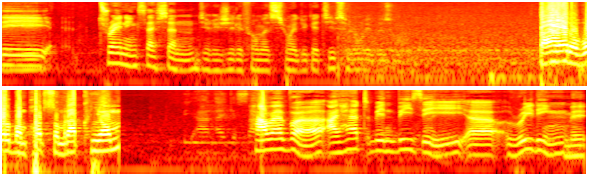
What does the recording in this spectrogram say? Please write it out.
the training session, Diriger les formations éducatives selon les besoins. តែរវល់បំផុតសម្រាប់ខ្ញុំ However, I had been busy uh, reading Mais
